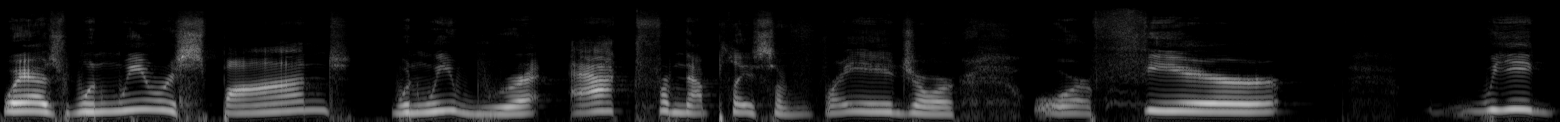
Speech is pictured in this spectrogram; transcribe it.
Whereas when we respond, when we react from that place of rage or or fear, we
